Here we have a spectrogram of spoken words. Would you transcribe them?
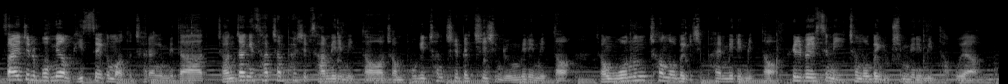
사이즈를 보면 B 세그먼트 차량입니다. 전장이 4084mm, 전폭이 1776mm, 전고는 1528mm, 휠베이스는 2560mm고요.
